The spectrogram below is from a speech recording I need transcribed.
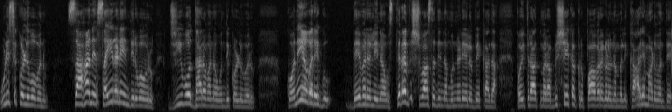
ಉಳಿಸಿಕೊಳ್ಳುವವನು, ಸಹನೆ ಸೈರಣೆಯಿಂದಿರುವವರು ಜೀವೋದ್ಧಾರವನ್ನು ಹೊಂದಿಕೊಳ್ಳುವರು. ಕೊನೆಯವರೆಗೂ ದೇವರಲ್ಲಿ ನಾವು ಸ್ಥಿರ ವಿಶ್ವಾಸದಿಂದ ಮುನ್ನಡೆಯಲು ಬೇಕಾದ ಪವಿತ್ರಾತ್ಮರ ಅಭಿಷೇಕ ಕೃಪಾವರಗಳು ನಮ್ಮಲ್ಲಿ ಕಾರ್ಯ ಮಾಡುವಂತೆ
